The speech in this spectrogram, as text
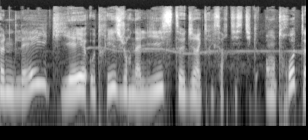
Hundley, qui est autrice, journaliste, directrice artistique entre autres.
